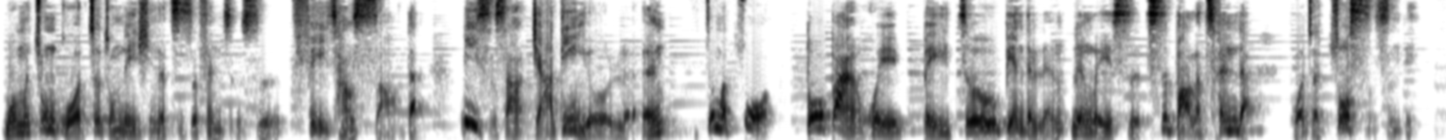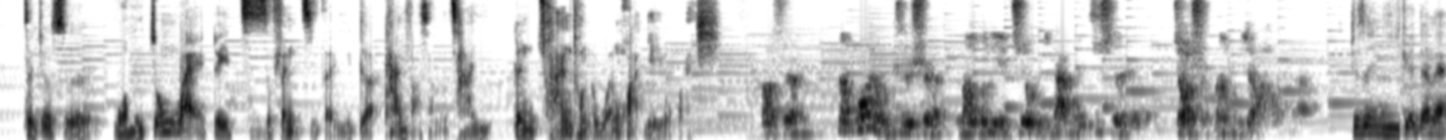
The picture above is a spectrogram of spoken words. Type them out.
我们中国这种类型的知识分子是非常少的。历史上，假定有人这么做，多半会被周边的人认为是吃饱了撑的。或者作死之类，这就是我们中外对知识分子的一个看法上的差异，跟传统的文化也有关系。老师，那光有知识，脑子里只有一大堆知识的人，叫什么比较好呢？就是你觉得呢？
